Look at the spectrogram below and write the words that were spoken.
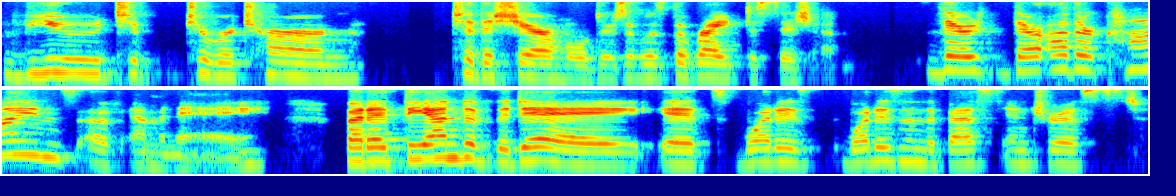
viewed to to return to the shareholders. It was the right decision there there are other kinds of m&a but at the end of the day it's what is what is in the best interest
